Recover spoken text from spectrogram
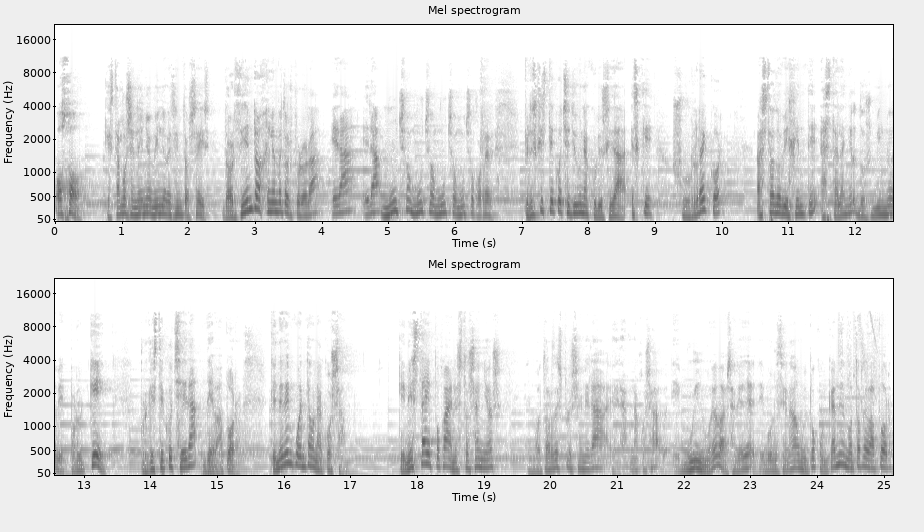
Ojo, que estamos en el año 1906. 200 kilómetros por hora era, era mucho, mucho, mucho, mucho correr. Pero es que este coche tiene una curiosidad, es que su récord ha estado vigente hasta el año 2009. ¿Por qué? Porque este coche era de vapor. Tened en cuenta una cosa, que en esta época, en estos años, el motor de explosión era, una cosa eh, muy nueva, se había evolucionado muy poco. En cambio, el motor de vapor,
